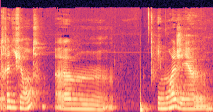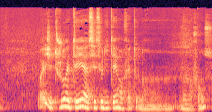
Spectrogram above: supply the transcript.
très différentes. Euh, et moi, j'ai euh, ouais, j'ai toujours été assez solitaire en fait dans mon enfance.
